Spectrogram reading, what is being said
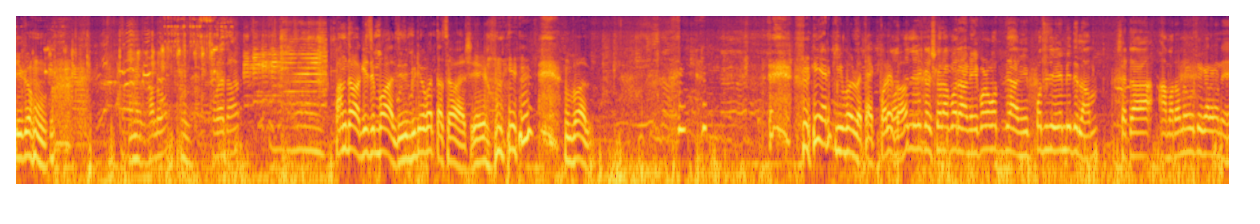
কি কমু? ভালো কিছু বল তুই ভিডিও করতেছ এই বল। আর কি বলব দেখ পরে রিকোয়েস্ট করার পরে আমি পরবর্তীতে আমি পজিটিভ এমবি দিলাম সেটা আমার অনুভূতির কারণে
